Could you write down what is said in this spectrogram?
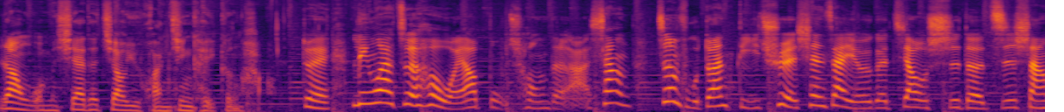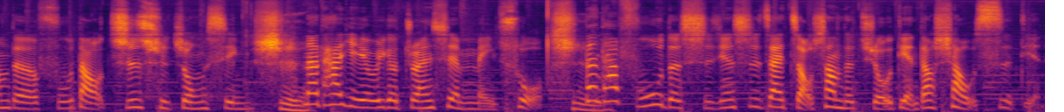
让我们现在的教育环境可以更好。对，另外最后我要补充的啊，像政府端的确现在有一个教师的智商的辅导支持中心，是，那他也有一个专线，没错，是，但他服务的时间是在早上的九点到下午四点，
